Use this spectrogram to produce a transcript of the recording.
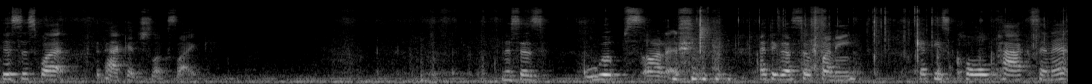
this is what the package looks like and it says whoops on it I think that's so funny Get these cold packs in it.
